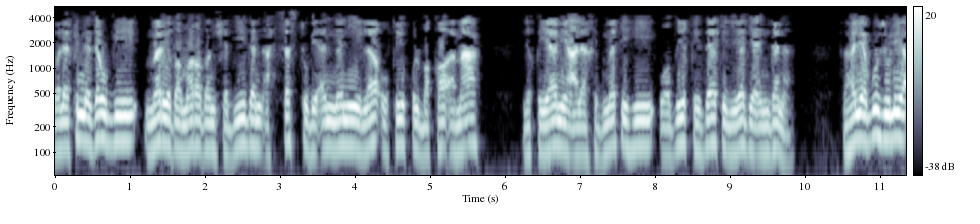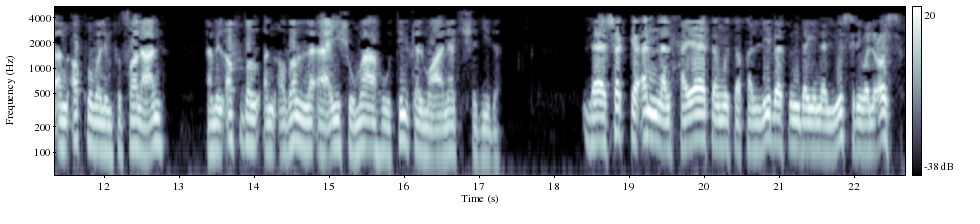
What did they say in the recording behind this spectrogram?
ولكن زوجي مرض مرضا شديدا أحسست بأنني لا أطيق البقاء معه لقيامي على خدمته وضيق ذات اليد عندنا. فهل يجوز لي أن أطلب الانفصال عنه؟ أم الأفضل أن أظل أعيش معه تلك المعاناة الشديدة؟ لا شك أن الحياة متقلبة بين اليسر والعسر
